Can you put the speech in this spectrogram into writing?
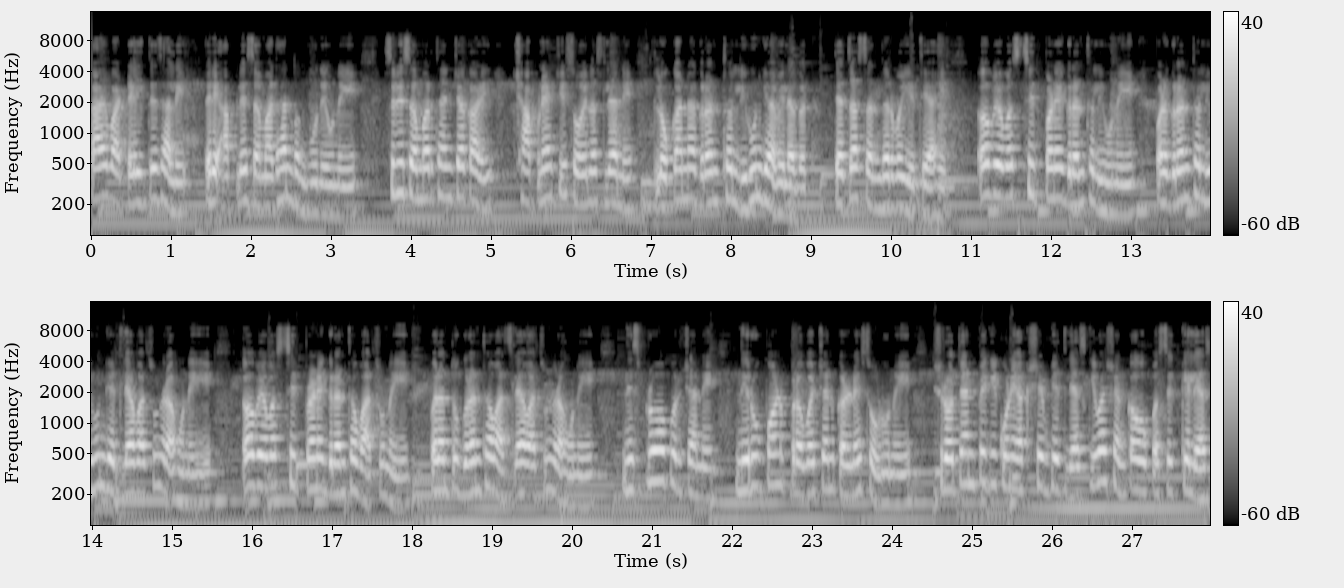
काय वाटेल ते झाले तरी आपले समाधान भंगू देऊ नये. श्री समर्थांच्या काळी छापण्याची सोय नसल्याने लोकांना ग्रंथ लिहून घ्यावे लागत. त्याचा संदर्भ येथे आहे. अव्यवस्थितपणे ग्रंथ लिहू नये पण ग्रंथ लिहून घेतल्यापासून राहू नये. अव्यवस्थितपणे ग्रंथ वाचू नये परंतु ग्रंथ वाचल्या वाचून राहू नये. निस्पृह पुरुषाने निरूपण प्रवचन करणे सोडू नये. श्रोत्यांपैकी कोणी आक्षेप घेतल्यास किंवा शंका उपस्थित केल्यास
